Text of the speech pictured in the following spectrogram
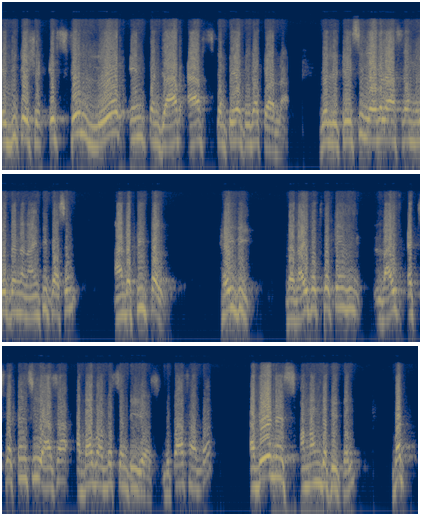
education. It's still lower in Punjab as compared to the Kerala, where literacy level has more than a 90% and the people healthy. The life expectancy, life expectancy as a above of 70 years because of the awareness among the people. But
